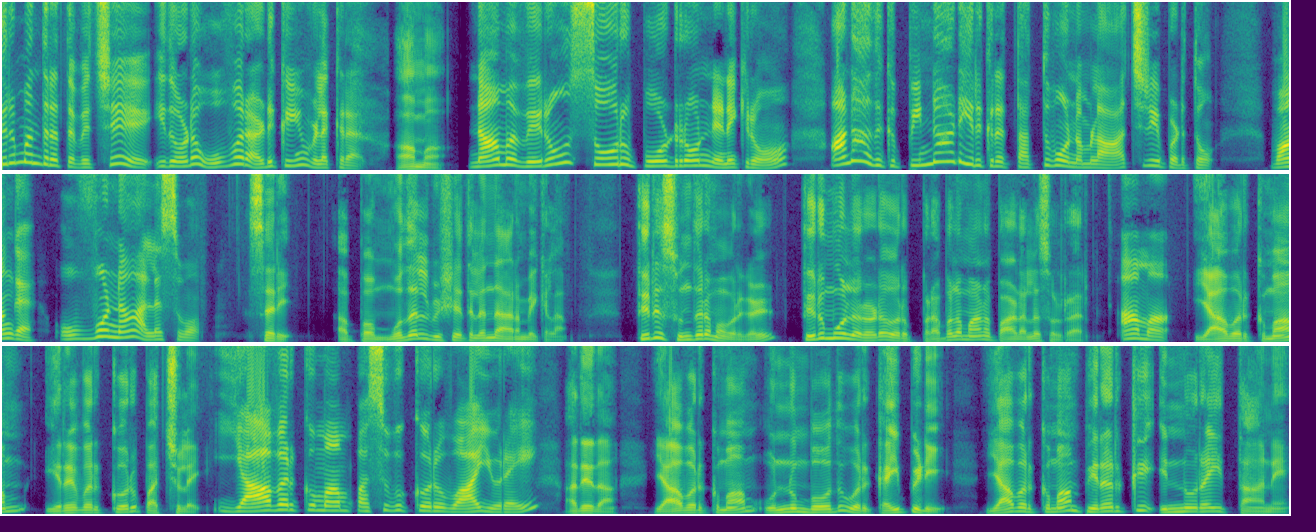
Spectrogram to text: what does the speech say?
திருமந்திரத்தை வச்சு இதோட ஒவ்வொரு அடுக்கையும் விளக்குறார். ஆமா. நாம வெறும் சோறு போடுறோம்னு நினைக்கிறோம். ஆனா அதுக்கு பின்னாடி இருக்கிற தத்துவம் நம்மள ஆச்சரியப்படுத்தும். வாங்க ஒவ்வொன்னா அலசுவோம். சரி அப்போ முதல் விஷயத்துல இருந்து ஆரம்பிக்கலாம். திரு சுந்தரம் அவர்கள் திருமூலரோட ஒரு பிரபலமான பாடல சொல்றார். ஆமா. யாவர்க்குமாம் இறைவர்க்கொரு பச்சுலை. யாவர்க்குமாம் பசுவுக்கொரு வாயுரை. அதேதான் யாவர்க்குமாம் உண்ணும்போது ஒரு கைப்பிடி யாவர்க்குமாம் பிறர்க்கு இன்னுரை தானே.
